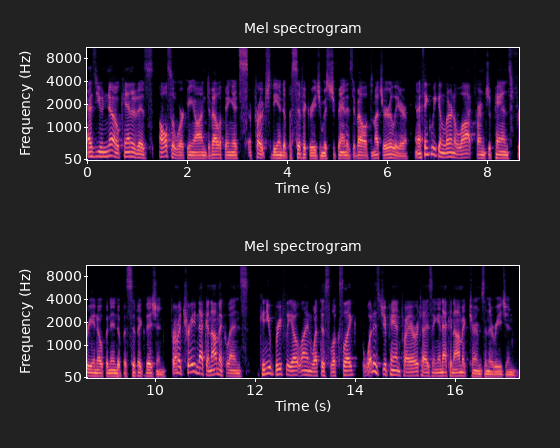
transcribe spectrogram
As you know, Canada is also working on developing its approach to the Indo Pacific region, which Japan has developed much earlier. And I think we can learn a lot from Japan's free and open Indo Pacific vision. From a trade and economic lens, can you briefly outline what this looks like? What is Japan prioritizing in economic terms in the region?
